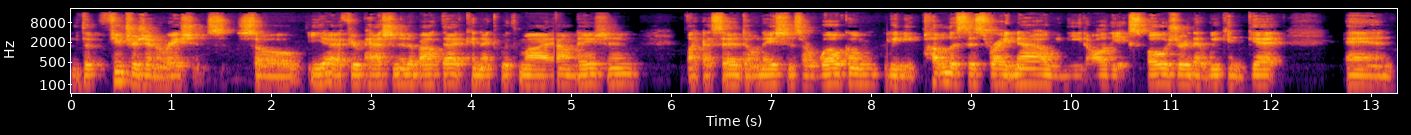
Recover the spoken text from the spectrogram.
the future generations. So, yeah, if you're passionate about that, connect with my foundation like I said, donations are welcome. We need publicists right now. We need all the exposure that we can get and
